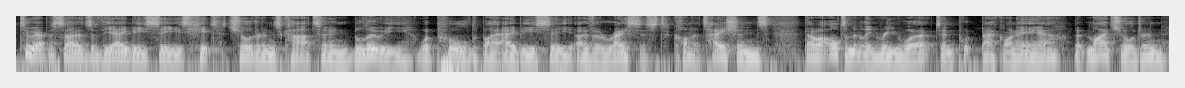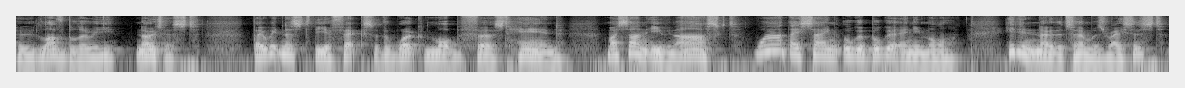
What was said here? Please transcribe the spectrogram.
Two episodes of the ABC's hit children's cartoon Bluey were pulled by ABC over racist connotations. They were ultimately reworked and put back on air, but my children, who love Bluey, noticed. They witnessed the effects of the woke mob firsthand. My son even asked, why aren't they saying ooga booga anymore? He didn't know the term was racist.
